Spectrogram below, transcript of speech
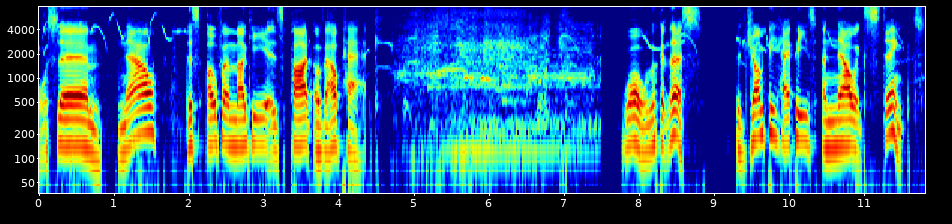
Awesome. Now, this alpha muggy is part of our pack. Whoa, look at this. The Jumpy Happies are now extinct.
